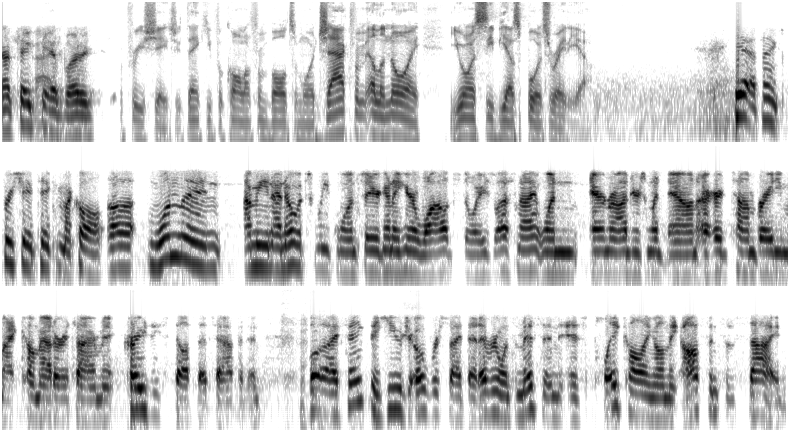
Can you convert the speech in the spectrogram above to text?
I'll Take All care, right. buddy. Appreciate you. Thank you for calling from Baltimore. Jack from Illinois, you're on CBS Sports Radio. Yeah, thanks. Appreciate taking my call. Uh, one thing, I mean, I know it's week one, so you're going to hear wild stories. Last night when Aaron Rodgers went down, I heard Tom Brady might come out of retirement. Crazy stuff that's happening. but I think the huge oversight that everyone's missing is play calling on the offensive side.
